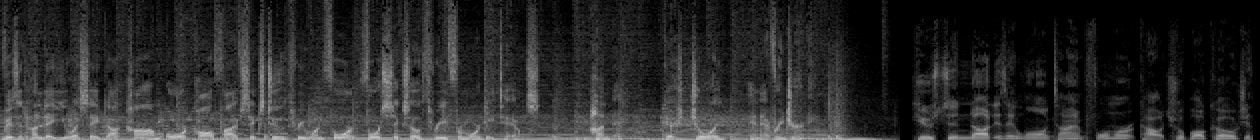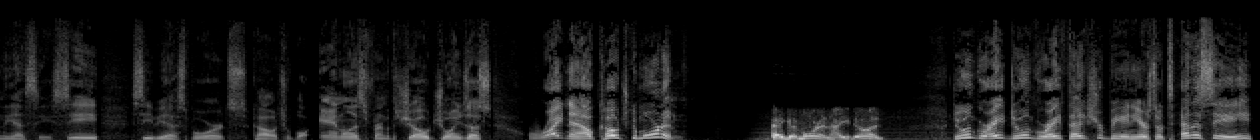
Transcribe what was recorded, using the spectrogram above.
Visit HyundaiUSA.com or call 562 for more details. Hyundai, there's joy in every journey. Houston Nutt is a longtime former college football coach in the SEC, CBS Sports college football analyst, friend of the show, joins us right now. Coach, good morning. Hey, good morning. How you doing? Doing great, doing great. Thanks for being here. So Tennessee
